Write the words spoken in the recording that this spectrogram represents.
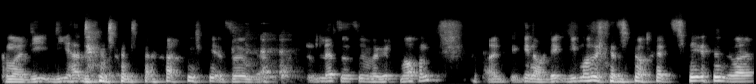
guck mal, die, die hat, wir sogar letztens drüber gesprochen. Genau, die, die, muss ich jetzt noch erzählen, weil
